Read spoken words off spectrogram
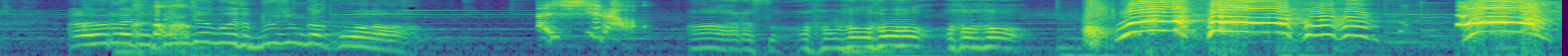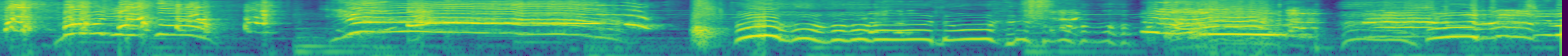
아 그래 저 냉장고에서 물 좀 갖고 와. 아 싫어. 아 알았어. 어허 어허. 너무 무서워. 아, 죽지 마.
